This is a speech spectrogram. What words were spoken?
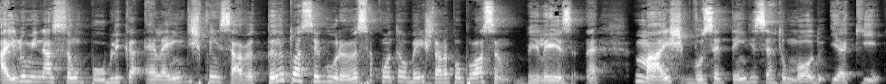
a iluminação pública ela é indispensável tanto à segurança quanto ao bem-estar da população. Beleza, né? Mas você tem, de certo modo, e aqui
